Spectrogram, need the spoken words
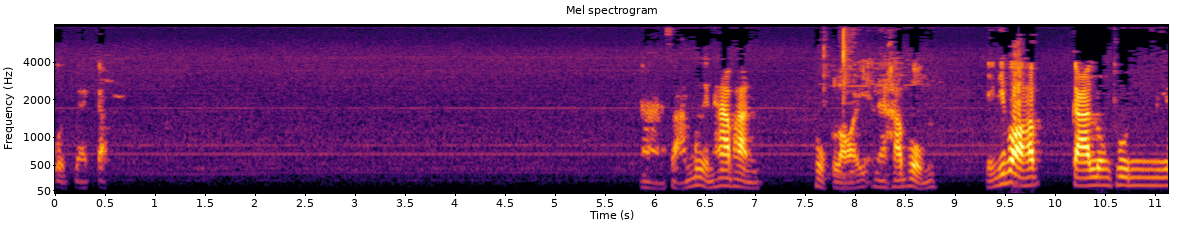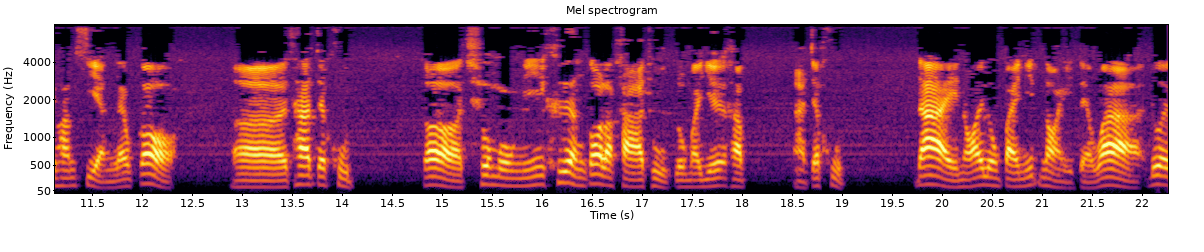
กดแบ็กกลับอ่าสามหมื่นห้าพันหกร้อยนะครับผม อย่างที่บอกครับ การลงทุนมีความเสี่ยงแล้วก็ถ้าจะขุด ก็ชั่วโมงนี้เครื่องก็ราคาถูกลงมาเยอะครับ อาจจะขุดได้น้อยลงไปนิดหน่อย แต่ว่าด้วย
